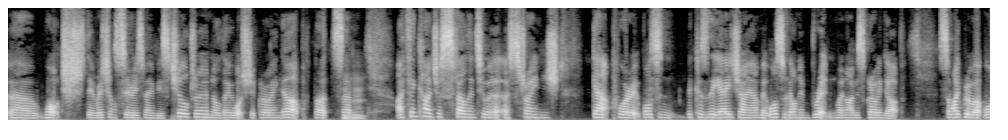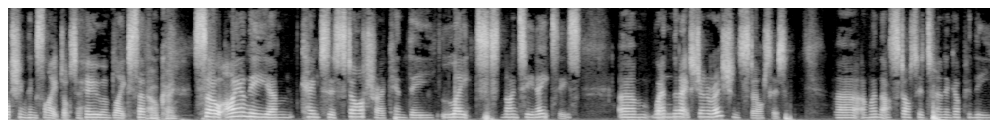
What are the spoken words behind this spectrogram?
uh, watch the original series maybe as children, or they watched it growing up, but um, mm-hmm. I think I just fell into a, a, strange gap where it wasn't because of the age I am. It wasn't on in Britain when I was growing up. So I grew up watching things like Doctor Who and Blake Seven. Okay. So I only um, came to Star Trek in the late 1980s um, when the next generation started, uh, and when that started turning up in the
